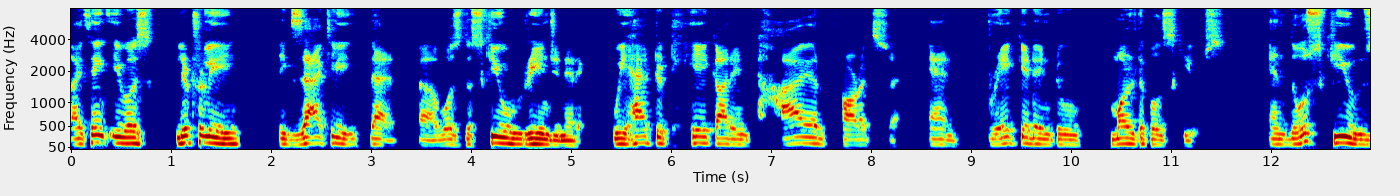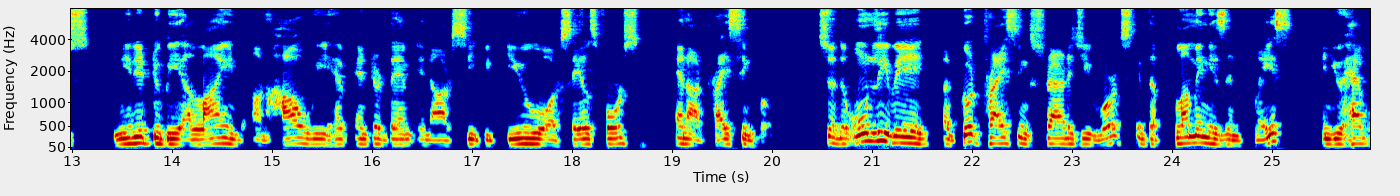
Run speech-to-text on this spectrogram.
I think it was literally exactly that uh, was the SKU reengineering we had to take our entire product set and break it into multiple SKUs. And those SKUs needed to be aligned on how we have entered them in our CPQ or Salesforce and our pricing book. So the only way a good pricing strategy works if the plumbing is in place and you have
